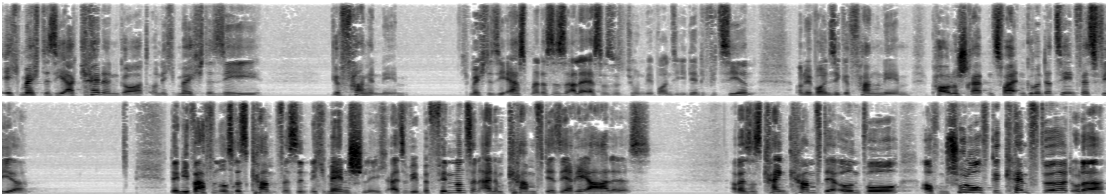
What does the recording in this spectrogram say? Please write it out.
ich möchte sie erkennen, Gott, und ich möchte sie gefangen nehmen. Ich möchte sie erstmal, das ist das allererste, was wir tun. Wir wollen sie identifizieren und wir wollen sie gefangen nehmen. Paulus schreibt in 2. Korinther 10, Vers 4, denn die Waffen unseres Kampfes sind nicht menschlich. Also wir befinden uns in einem Kampf, der sehr real ist. Aber es ist kein Kampf, der irgendwo auf dem Schulhof gekämpft wird oder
